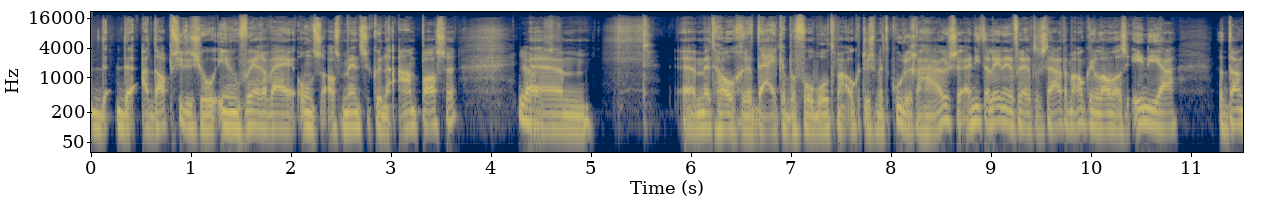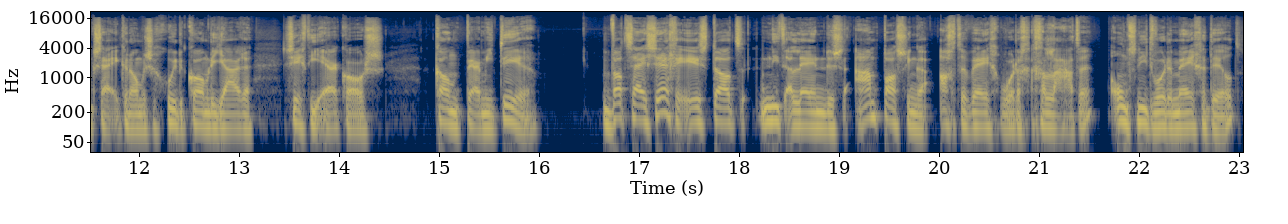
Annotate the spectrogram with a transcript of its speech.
de, de, adaptie. Dus hoe, in hoeverre wij ons als mensen kunnen aanpassen. Um, uh, met hogere dijken bijvoorbeeld, maar ook dus met koelere huizen. En niet alleen in de Verenigde Staten, maar ook in landen als India. Dat dankzij economische groei de komende jaren zich die airco's kan permitteren. Wat zij zeggen is dat niet alleen dus aanpassingen achterwege worden gelaten, ons niet worden meegedeeld,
